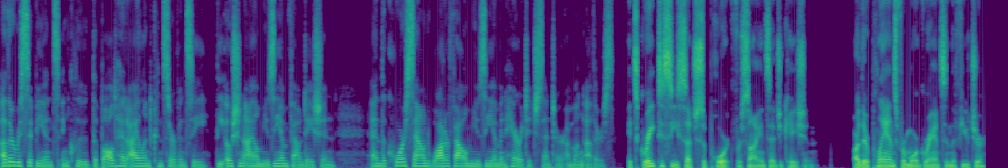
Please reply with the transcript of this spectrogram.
Other recipients include the Bald Head Island Conservancy, the Ocean Isle Museum Foundation, and the Core Sound Waterfowl Museum and Heritage Center, among others. It's great to see such support for science education. Are there plans for more grants in the future?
